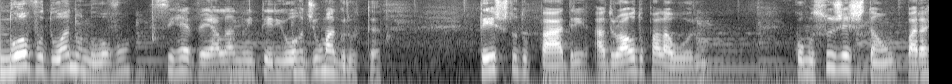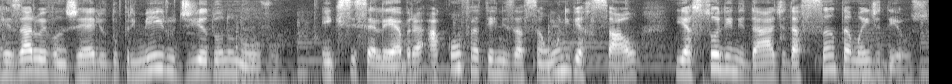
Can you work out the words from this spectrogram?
novo do ano novo se revela no interior de uma gruta. Texto do padre Adroaldo Palaoro, como sugestão para rezar o evangelho do primeiro dia do ano novo, em que se celebra a confraternização universal e a solenidade da Santa Mãe de Deus.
